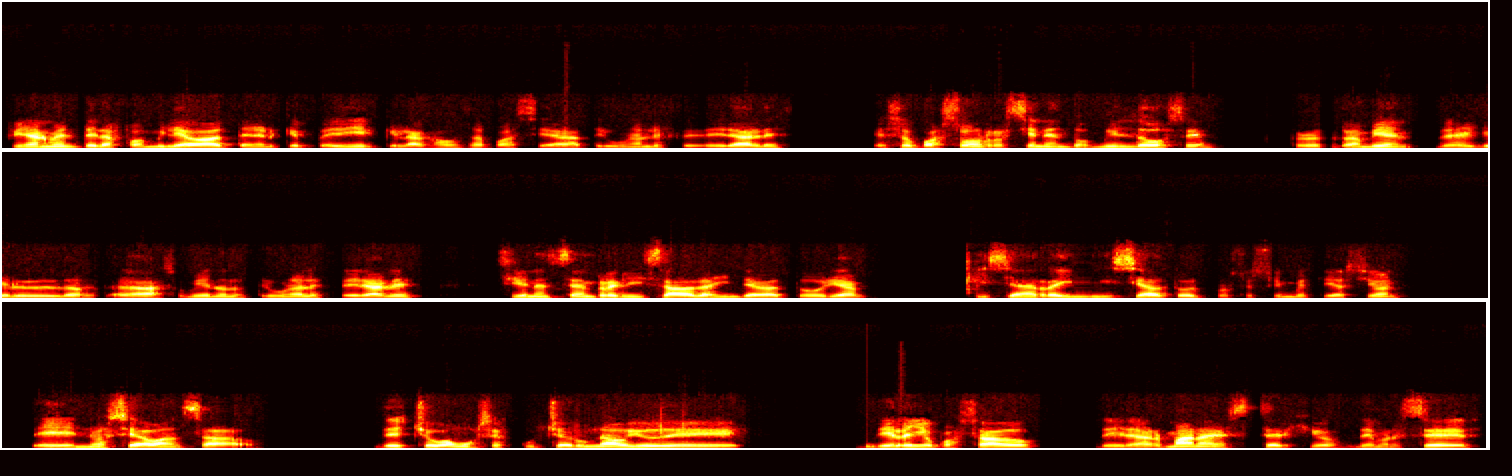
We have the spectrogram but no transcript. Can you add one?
Finalmente la familia va a tener que pedir que la causa pase a tribunales federales. Eso pasó recién en 2012, pero también desde que asumieron los tribunales federales, si bien se han realizado las indagatorias y se ha reiniciado todo el proceso de investigación, eh, no se ha avanzado. De hecho, vamos a escuchar un audio de, del año pasado de la hermana de Sergio, de Mercedes,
